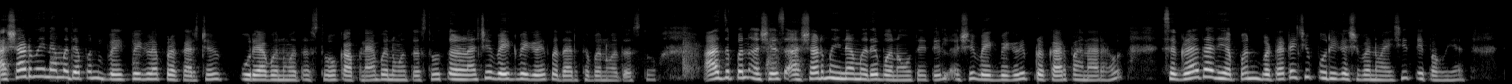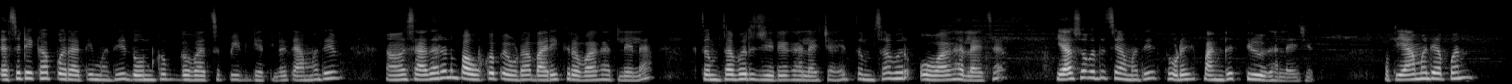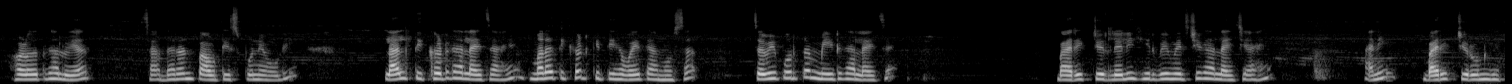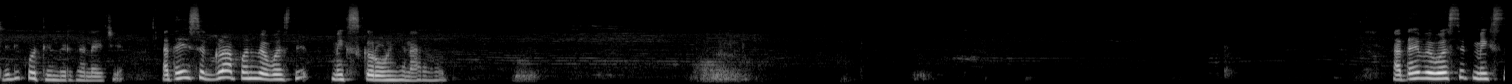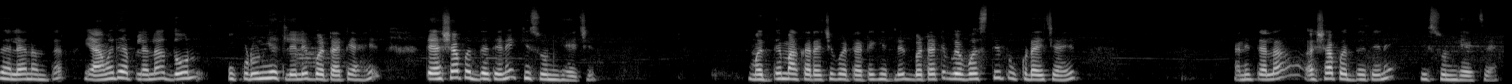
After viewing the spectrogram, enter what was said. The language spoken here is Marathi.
आषाढ महिन्यामध्ये आपण वेगवेगळ्या प्रकारच्या पुऱ्या बनवत असतो कापण्या बनवत असतो तळणाचे वेगवेगळे पदार्थ बनवत असतो. आज आपण असेच आषाढ महिन्यामध्ये बनवता येतील असे वेगवेगळे प्रकार पाहणार आहोत. सगळ्यात आधी आपण बटाट्याची पुरी कशी बनवायची ते पाहूयात. त्यासाठी एका परातीमध्ये दोन कप गव्हाचं पीठ घेतलं. त्यामध्ये साधारण पाव कप एवढा बारीक रवा घातलेला. चमचाभर जिरे घालायचे आहेत. चमचाभर ओवा घालायचा. यासोबतच यामध्ये थोडे पांढरे तीळ घालायचे आहेत. यामध्ये आपण हळद घालूयात. साधारण पाव टीस्पून एवढी. लाल तिखट घालायचं आहे. तुम्हाला तिखट किती हवं आहे त्यानुसार. चवीपुरतं मीठ घालायचं आहे बारीक चिरलेली हिरवी मिरची घालायची आहे. आणि बारीक चिरून घेतलेली कोथिंबीर घालायची आहे. आता हे सगळं आपण व्यवस्थित मिक्स करून घेणार आहोत. आता हे व्यवस्थित मिक्स झाल्यानंतर यामध्ये आपल्याला दोन उकडून घेतलेले बटाटे आहेत. ते अशा पद्धतीने किसून घ्यायचे. मध्यम आकाराचे बटाटे घेतलेत. बटाटे व्यवस्थित उकडायचे आहेत. आणि त्याला अशा पद्धतीने किसून घ्यायचे आहे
